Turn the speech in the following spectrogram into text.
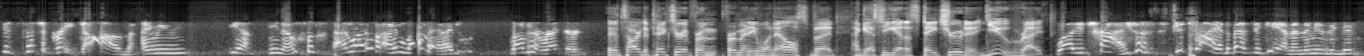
did such a great job. I mean, yeah, you know, I love, I love it. I just love her record. It's hard to picture it from from anyone else, but I guess you got to stay true to you, right? Well, you try. you try the best you can in the music business.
